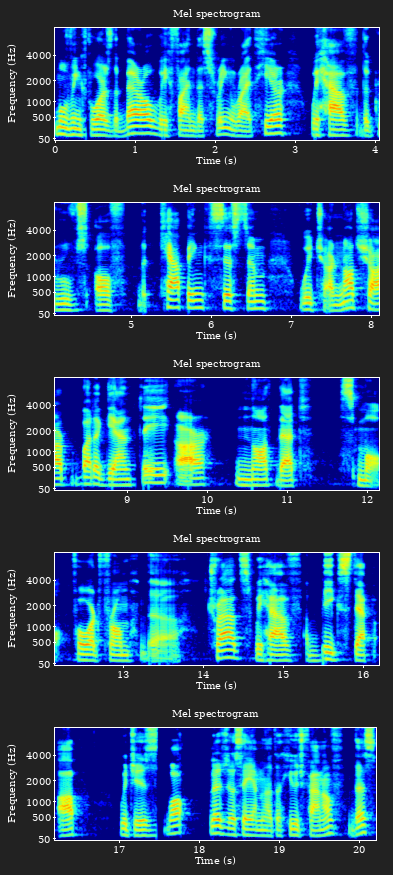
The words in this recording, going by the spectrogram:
Moving towards the barrel, we find this ring right here. We have the grooves of the capping system, which are not sharp, but again, they are not that small. Forward from the treads, we have a big step up, which is, well, let's just say I'm not a huge fan of this,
